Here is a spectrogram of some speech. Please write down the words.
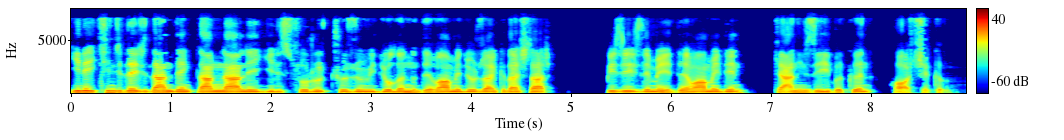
Yine ikinci dereceden denklemlerle ilgili soru çözüm videolarını devam ediyoruz arkadaşlar. Bizi izlemeye devam edin. Kendinize iyi bakın. Hoşçakalın.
